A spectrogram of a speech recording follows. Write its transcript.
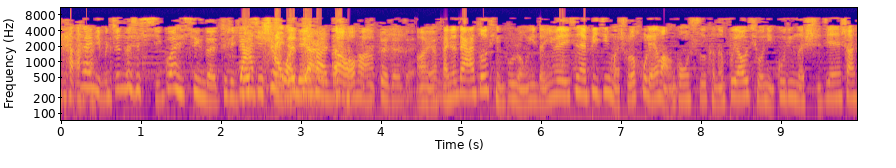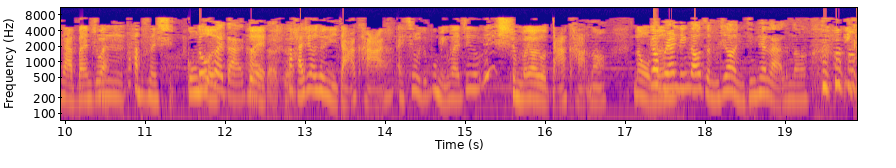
卡。看来你们真的是习惯性的，就是压 尤其是踩我着点儿到哈。对对对。哎呀，反正大家都挺不容易的，因为现在毕竟嘛，除了互联网公司可能不要求你固定的时间上下班之外，嗯大部分是工作都会打卡对对，他还是要求你打卡。哎，其实我就不明白这个为什么要有打卡呢？那我们要不然领导怎么知道你今天来了呢？你看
